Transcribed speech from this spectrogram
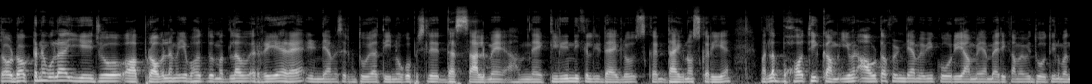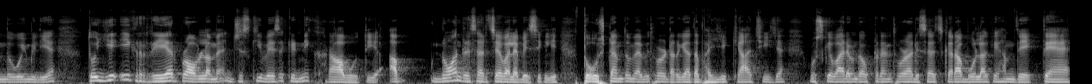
तो डॉक्टर ने बोला ये जो प्रॉब्लम है ये बहुत मतलब रेयर है। इंडिया में सिर्फ़ दो या तीनों को पिछले दस साल में हमने क्लिनिकली डायग्नोस कर डायग्नोस करी है। मतलब बहुत ही कम इवन आउट ऑफ़ इंडिया में भी कोरिया में अमेरिका में भी दो तीन बंदों को ही मिली है। तो ये एक रेयर प्रॉब्लम है जिसकी वजह से किडनी खराब होती है। अब नॉन रिसर्चेबल है बेसिकली तो उस टाइम तो मैं भी थोड़ा डर गया था, भाई ये क्या चीज़ है? उसके बारे में डॉक्टर ने थोड़ा रिसर्च करा, बोला कि हम देखते हैं।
